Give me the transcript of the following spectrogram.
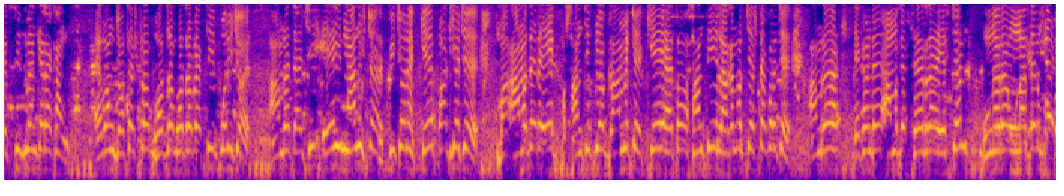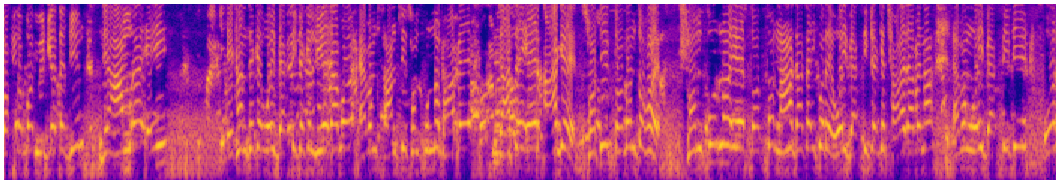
এক্সিস ব্যাংকের অ্যাকাউন্ট এবং যথেষ্ট ভদ্র ভদ্র ব্যক্তির পরিচয়। আমরা চাইছি এই মানুষটার পিছনে কে পাঠিয়েছে বা আমাদের এই শান্তিপ্রিয় গ্রামেকে কে এত শান্তি লাগানোর চেষ্টা করেছে, আমরা এখানটায় আমাদের স্যাররা এসছেন ওনারা ওনাদের বক্তব্য মিডিয়াতে দিন যে আমরা এই এখান থেকে ওই ব্যক্তিটাকে নিয়ে যাব এবং শান্তি সম্পূর্ণভাবে যাতে এর আগে সঠিক তদন্ত হয়। সম্পূর্ণ এর তথ্য না যাচাই করে ওই ব্যক্তিটাকে ছাড়া যাবে না এবং ওই ব্যক্তিটি ওর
